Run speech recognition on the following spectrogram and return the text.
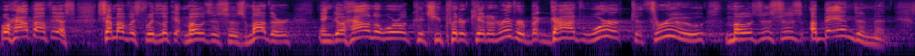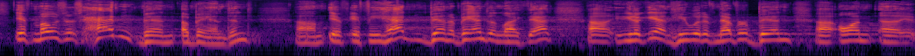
Or how about this? Some of us would look at Moses' mother and go, How in the world could she put her kid on the river? But God worked through Moses' abandonment. If Moses hadn't been abandoned, um, if, if he hadn't been abandoned like that, uh, you know, again, he would have never been uh, on, uh,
